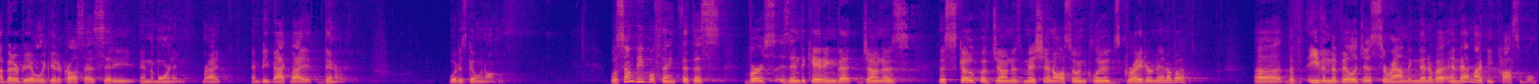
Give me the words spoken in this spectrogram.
I better be able to get across that city in the morning, right? And be back by dinner. What is going on? Well, some people think that this verse is indicating that Jonah's, the scope of Jonah's mission also includes greater Nineveh, uh, the, even the villages surrounding Nineveh, and that might be possible.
